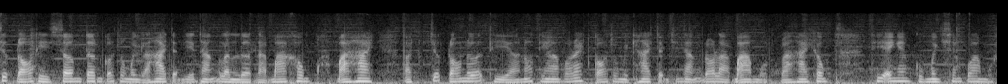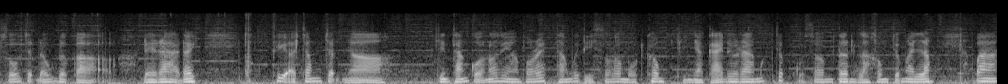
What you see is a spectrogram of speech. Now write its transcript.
trước đó thì Southampton có cho mình là hai trận chiến thắng lần lượt là 3-0, 3-2 và trước đó nữa thì à, Nottingham Forest có cho mình hai trận chiến thắng đó là 3-1 và 2-0 thì anh em cùng mình xem qua một số trận đấu được uh, đề ra ở đây. Thì ở trong trận uh, chiến thắng của Nottingham Forest thắng với tỷ số là 1-0 thì nhà cái đưa ra mức chấp của Southampton là 0.25 và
